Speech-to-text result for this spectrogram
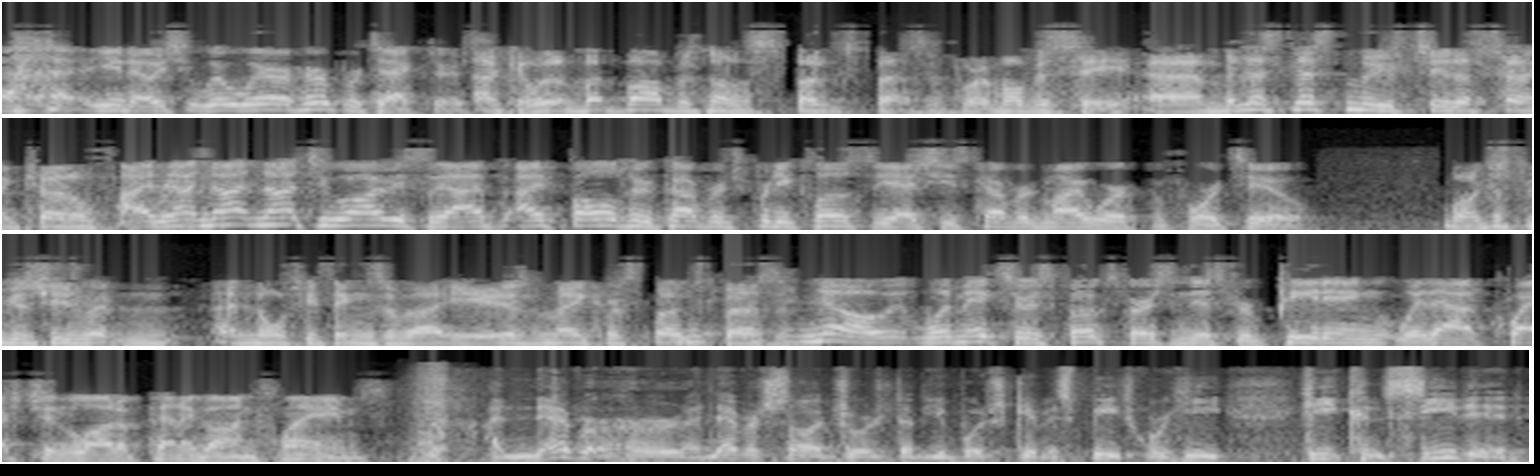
Uh, you know, she, where are her protectors? Okay, well, but Barbara's not a spokesperson for him, obviously. Um, but let's let's move to the Lieutenant Colonel. I, not, not not too obviously. I've I followed her coverage pretty closely as she's covered my work before too. Well, just because she's written uh, naughty things about you doesn't make her a spokesperson. No, what makes her a spokesperson is repeating without question a lot of Pentagon claims. I never heard, I never saw George W. Bush give a speech where he, he conceded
